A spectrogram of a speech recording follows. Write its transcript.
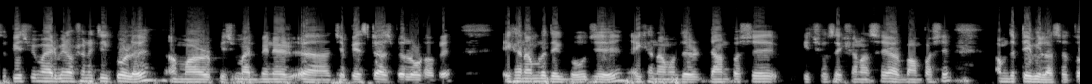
তো পিএইচপি মাইডবিন অপশনে ক্লিক করলে আমার পিএইচপি মাইডবিনের যে পেজটা আসবে লোড হবে। এখানে আমরা দেখব যে, এখানে আমাদের ডান পাশে কিছু সেকশন আছে আর বাম পাশে আমাদের টেবিল আছে। তো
